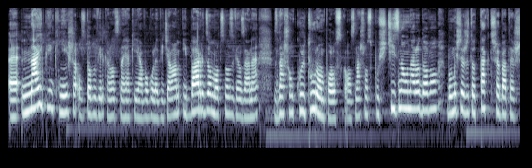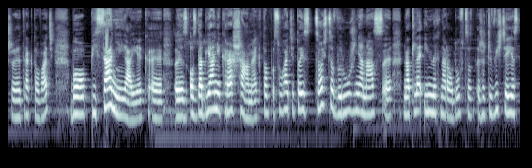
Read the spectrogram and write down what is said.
e, najpiękniejsze ozdoby wielkanocne, jakie ja w ogóle widziałam i bardzo mocno związane z naszą kulturą polską, z naszą spuścizną narodową, bo myślę, że to tak trzeba też e, traktować, bo pisanie jajek, e, e, ozdabianie kraszanek, to słuchajcie, to jest coś, co wyróżnia nas na tle innych narodów, co rzeczywiście jest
